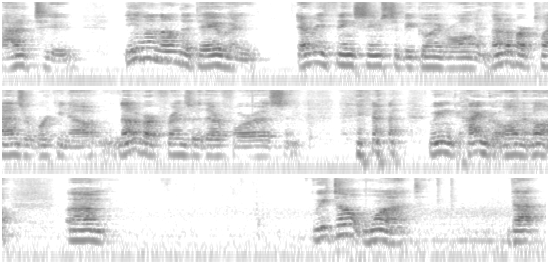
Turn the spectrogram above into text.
attitude, even on the day when everything seems to be going wrong and none of our plans are working out, and none of our friends are there for us, and we can, I can go on and on. Um, we don't want that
